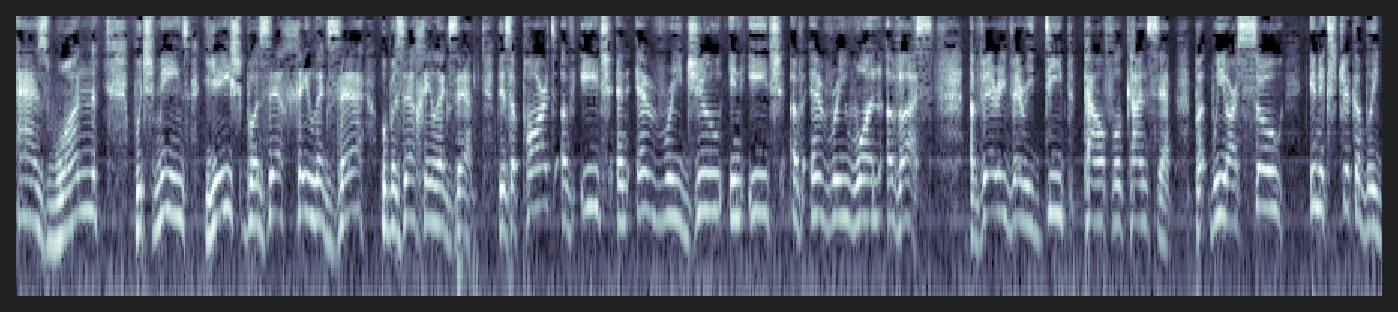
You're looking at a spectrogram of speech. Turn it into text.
as one, which means yesh. There's a part of each and every Jew in each of every one of us. A very, very deep, powerful concept. But we are so inextricably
